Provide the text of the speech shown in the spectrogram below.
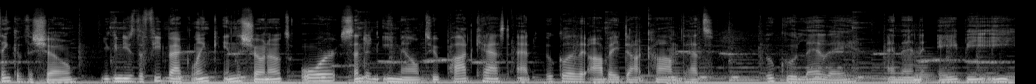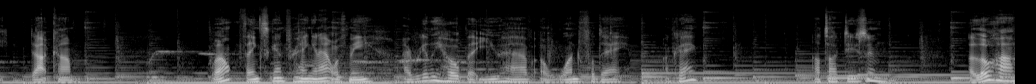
think of the show. You can use the feedback link in the show notes or send an email to podcast at ukuleleabe.com. That's ukulele and then abe.com. Well, thanks again for hanging out with me. I really hope that you have a wonderful day. Okay? I'll talk to you soon. Aloha!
